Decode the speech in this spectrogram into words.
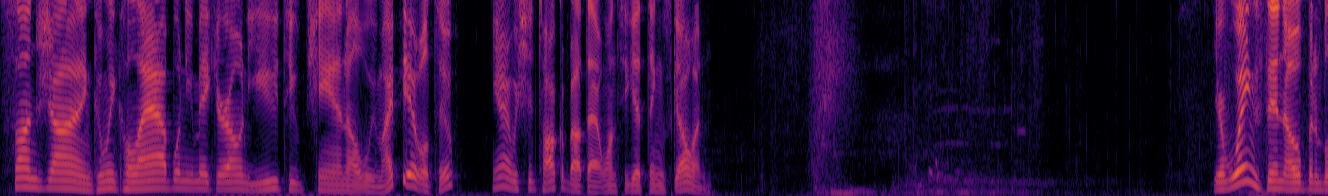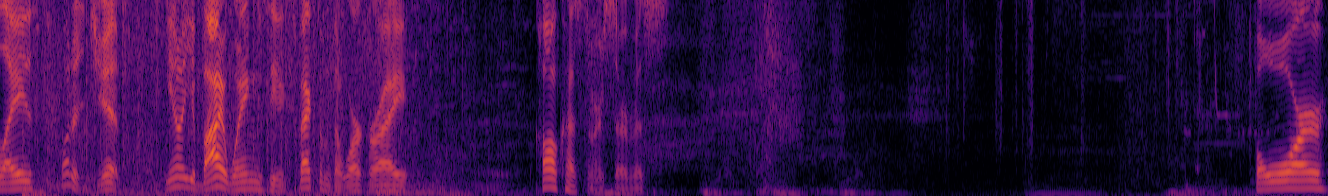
Sunshine, can we collab when you make your own YouTube channel? We might be able to. Yeah, we should talk about that once you get things going. Your wings didn't open, Blazed. What a jip. You know, you buy wings, you expect them to work right. Call customer service. Four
